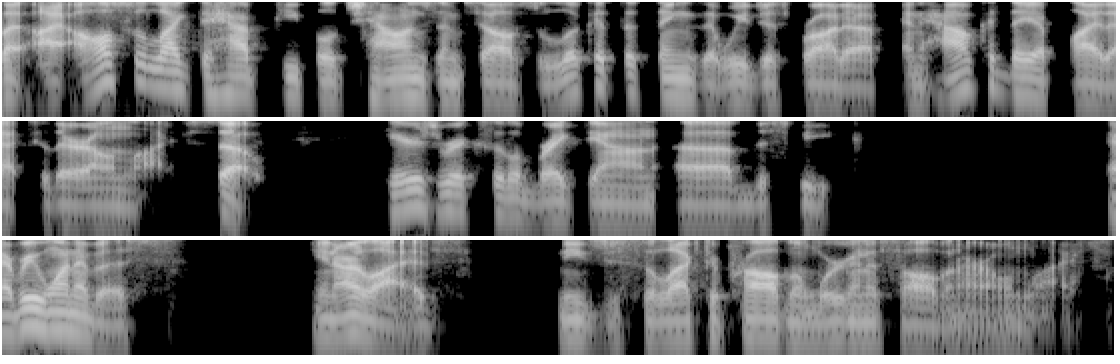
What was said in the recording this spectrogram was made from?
but I also like to have people challenge themselves to look at the things that we just brought up and how could they apply that to their own life. So here's Rick's little breakdown of the speak. Every one of us in our lives needs to select a problem we're going to solve in our own life.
